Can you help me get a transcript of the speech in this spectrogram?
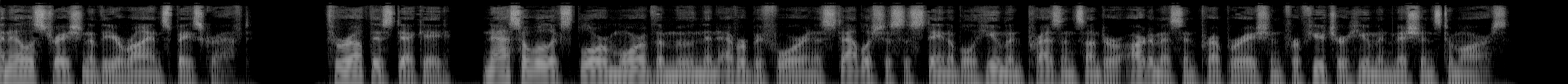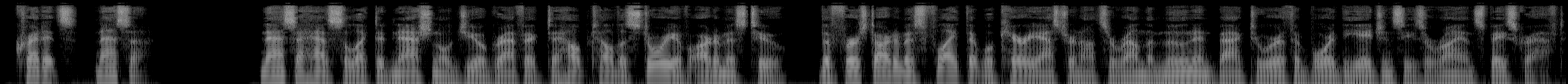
An illustration of the Orion spacecraft. Throughout this decade, NASA will explore more of the moon than ever before and establish a sustainable human presence under Artemis in preparation for future human missions to Mars. Credits NASA NASA has selected National Geographic to help tell the story of Artemis II, the first Artemis flight that will carry astronauts around the moon and back to Earth aboard the agency's Orion spacecraft.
